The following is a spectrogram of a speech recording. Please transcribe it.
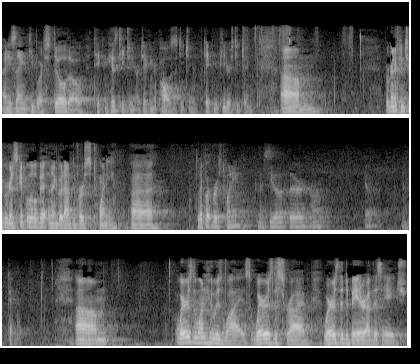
And he's saying people are still, though, taking his teaching or taking Apollos' teaching or taking Peter's teaching. Um, we're going to continue, we're going to skip a little bit and then go down to verse 20. Uh, did I put verse 20? Can I see that up there? Ron? Yeah. Okay. Um, Where is the one who is wise? Where is the scribe? Where is the debater of this age?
